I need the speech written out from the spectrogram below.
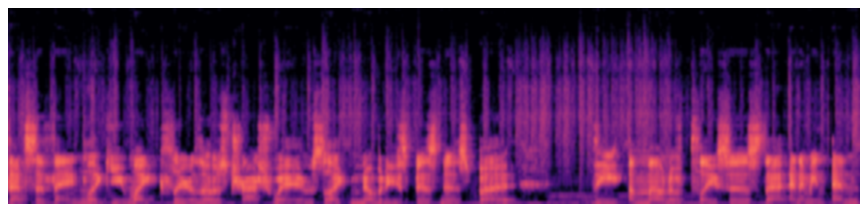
that's the thing. Like, you might clear those trash waves like nobody's business, but the amount of places that, and I mean, and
